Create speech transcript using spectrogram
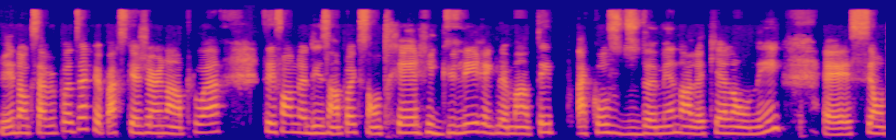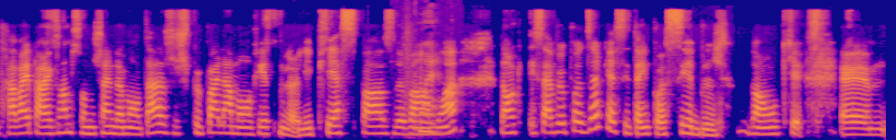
Donc ça ne veut pas dire que parce que j'ai un emploi, des fois on a des emplois qui sont très régulés, réglementés à cause du domaine dans lequel on est. Euh, si on travaille, par exemple, sur une chaîne de montage, je peux pas aller à mon rythme. Les pièces passent devant moi. Donc, et ça veut pas dire que c'est impossible. Donc, euh,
